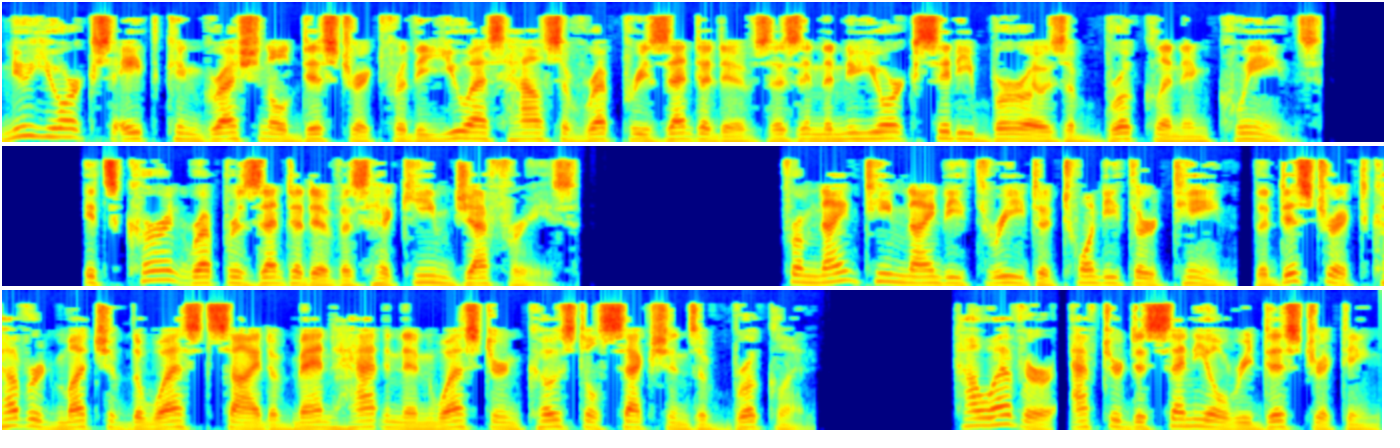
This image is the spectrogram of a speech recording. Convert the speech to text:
New York's 8th congressional district for the U.S. House of Representatives is in the New York City boroughs of Brooklyn and Queens. Its current representative is Hakeem Jeffries. From 1993 to 2013, the district covered much of the west side of Manhattan and western coastal sections of Brooklyn. However, after decennial redistricting,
